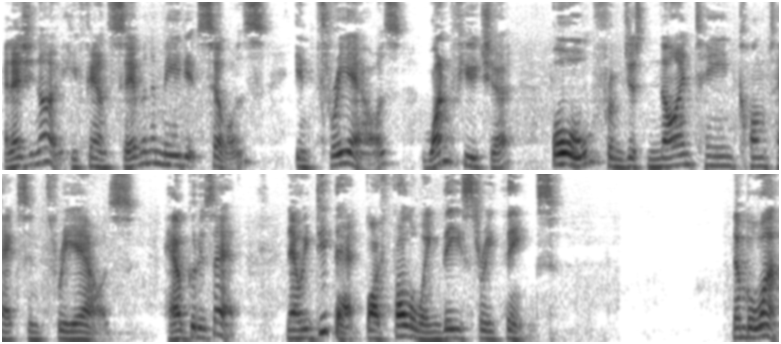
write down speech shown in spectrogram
And as you know, he found seven immediate sellers in three hours, one future, all from just 19 contacts in three hours. How good is that? Now, he did that by following these three things. Number one,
